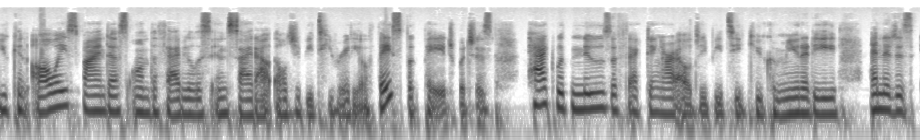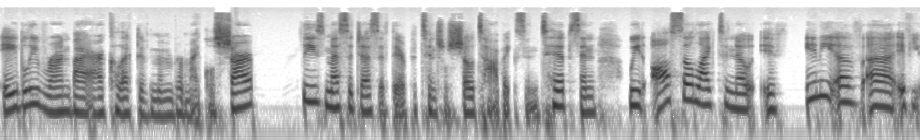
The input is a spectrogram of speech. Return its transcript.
You can always find us on the fabulous Inside Out LGBT Radio Facebook page, which is packed with news affecting our LGBTQ community. And it is ably run by our collective member, Michael Sharp. Please message us if there are potential show topics and tips. And we'd also like to know if any of uh, if you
